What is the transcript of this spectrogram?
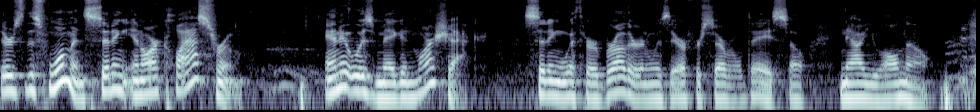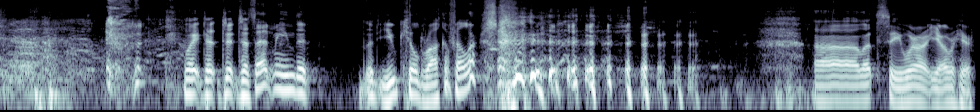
there's this woman sitting in our classroom. And it was Megan Marshack sitting with her brother and was there for several days. So now you all know. Wait, d- d- does that mean that, that you killed Rockefeller? uh, let's see. Where are you? Over here.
